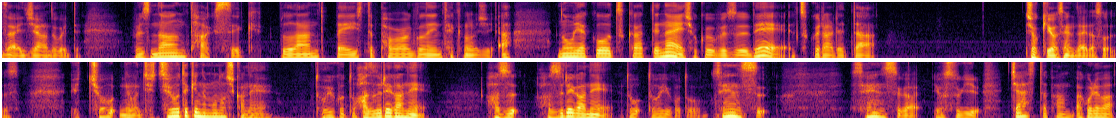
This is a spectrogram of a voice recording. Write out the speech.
剤じゃんとか言って。With non-toxic plant-based power green technology あ農薬を使ってない植物で作られた食器用洗剤だそうです。え超でも実用的なものしかねどういうこと？外れがねはず外れがねどどういうこと？センス。センスが良すぎる。just a pump あこれは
